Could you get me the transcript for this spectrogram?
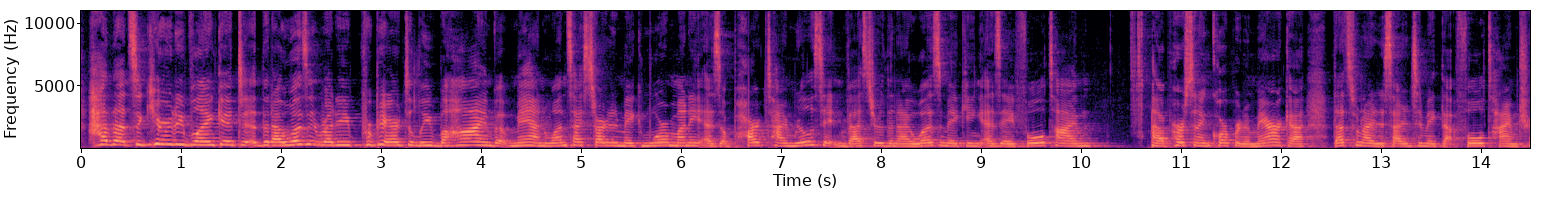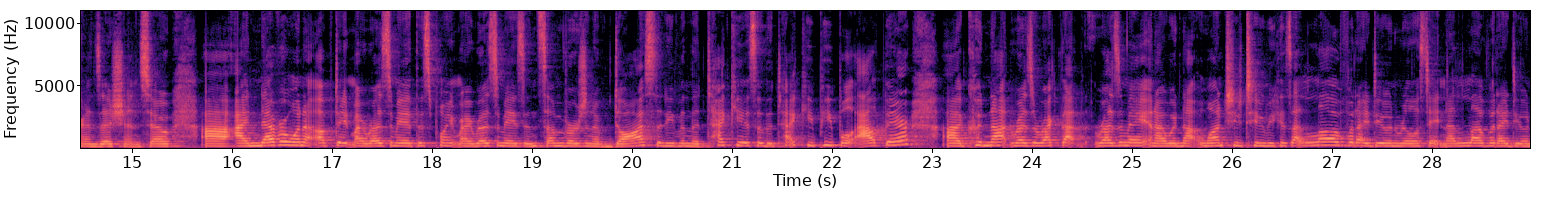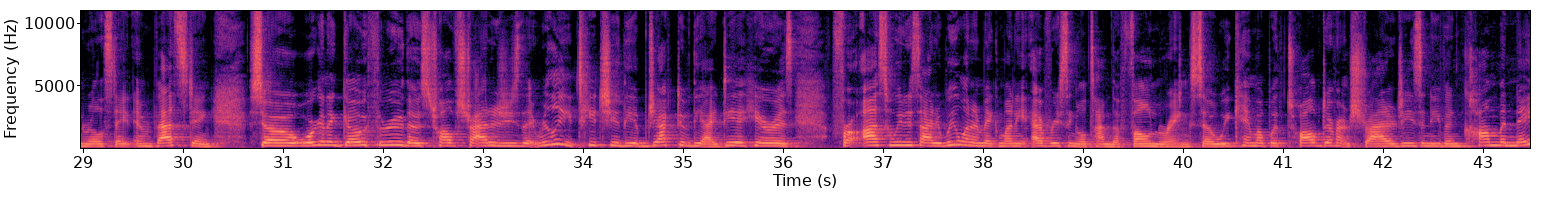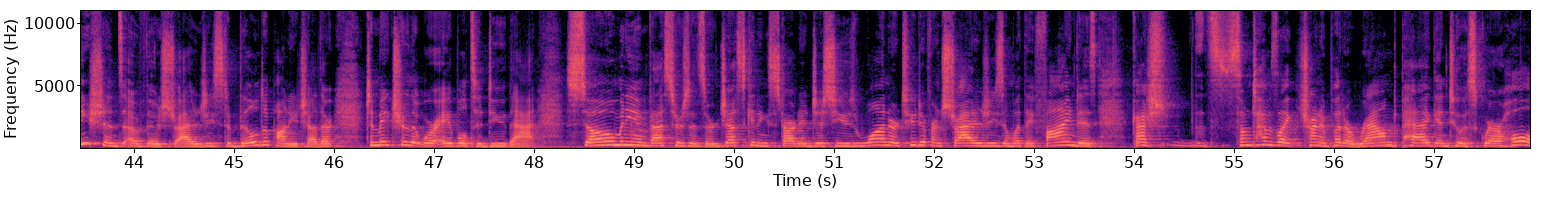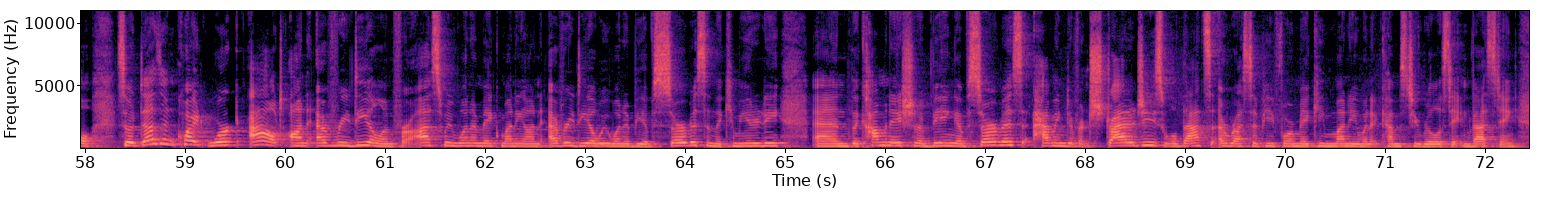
had that security blanket that I wasn't ready, prepared to leave behind. But man, once I started to make more money as a part time real estate investor than I was making as a full time uh, person in corporate America, that's when I decided to make that full time transition. So uh, I never want to update my resume at this point. My resume is in some version of DOS that even the techiest of the techie people out there uh, could not resurrect that resume, and I would not want you to because I love what I do in real estate and I love what I do in real estate investing. So we're going to go through those 12 strategies that really teach you the objective. The idea here is for us, we decided we want to make money every single time the phone rings. So we came up with 12 different strategies and even combinations of those strategies to build upon each other to make sure that we're able to do that. So many investors, as they're just getting started, just use one or two different strategies, and what they find is, gosh, it's sometimes like trying to put a round peg into a square hole. So it doesn't quite work out on every deal. And for us, we want to make money on every deal. We want to be of service in the community. And the combination of being of service, having different strategies, well, that's a recipe for making money when it comes to real estate investing.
